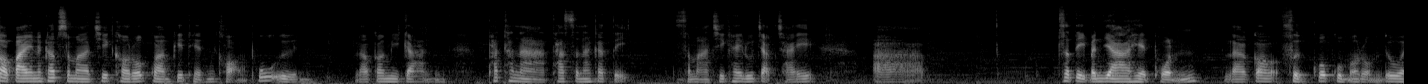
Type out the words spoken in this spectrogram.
ต่อไปนะครับสมาชิกเคารพความคิดเห็นของผู้อื่น แล้วก็มีการพัฒนาทัศนคติ สมาชิกให้รู้จักใช้สติปัญญาเหตุผล แล้วก็ฝึกควบคุมอารมณ์ด้ว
